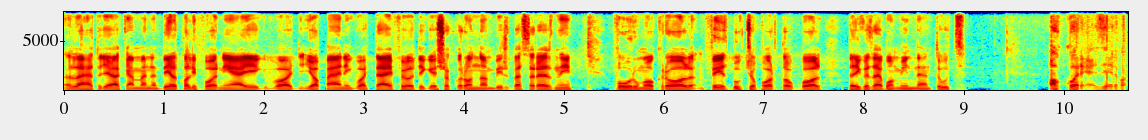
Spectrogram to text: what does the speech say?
lehet, hogy el kell menned Dél-Kaliforniáig, vagy Japánig, vagy Tájföldig, és akkor onnan bírsz beszerezni. Fórumokról, Facebook csoportokból, de igazából mindent tudsz. Akkor ezért van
